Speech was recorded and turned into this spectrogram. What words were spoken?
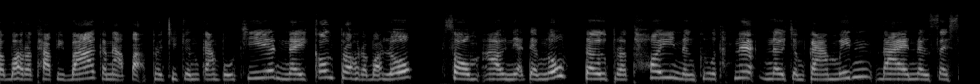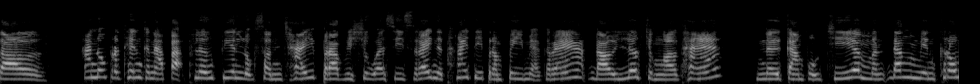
របស់រដ្ឋាភិបាលគណៈបកប្រជាជនកម្ពុជានៃកូនប្រុសរបស់លោកសូមឲ្យអ្នកទាំងនោះទៅប្រថុយនឹងគ្រោះថ្នាក់នៅចំការមីនដែលនៅសេសសល់អនុប្រធានគណៈបកភ្លើងទៀនលោកសុនឆៃប្រាប់វិសុអេស៊ីស្រីនៅថ្ងៃទី7មករាដោយលើកចម្ងល់ថានៅកម្ពុជាមិនដឹងមានក្រុម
